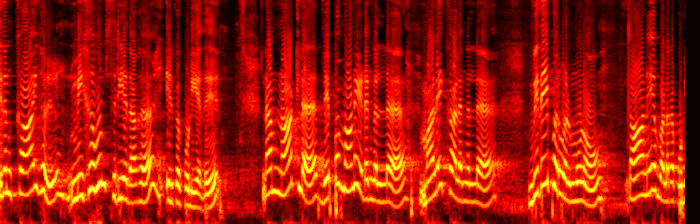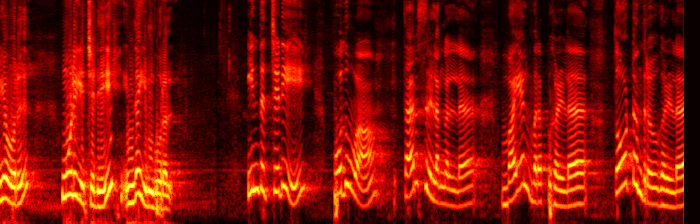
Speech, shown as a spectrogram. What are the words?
இதன் காய்கள் மிகவும் சிறியதாக இருக்கக்கூடியது. நம் நாட்டில் வெப்பமான இடங்களில் மழைக்காலங்களில் விதைப்பருவல் மூலம் தானே வளரக்கூடிய ஒரு மூலிகை செடி இந்த இம்பூரல். இந்த செடி பொதுவாக தரிசு நிலங்களில் வயல் வரப்புகளில் தோட்டந்திரவுகளில்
